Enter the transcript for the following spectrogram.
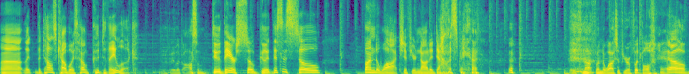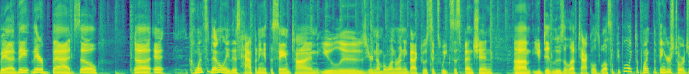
Uh, the, the Dallas Cowboys. How good do they look, They look awesome. dude? They are so good. This is so fun to watch if you're not a Dallas fan. It's not fun to watch if you're a football fan. Oh man, they they're bad. So, uh, eh, coincidentally, this happening at the same time, you lose your number one running back to a six week suspension. Um, you did lose a left tackle as well. So people like to point the fingers towards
